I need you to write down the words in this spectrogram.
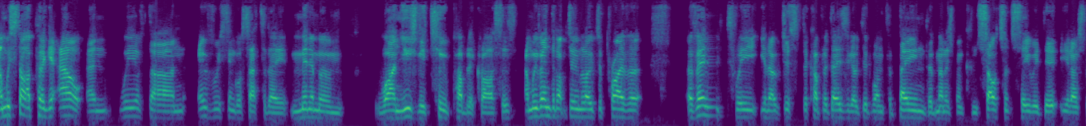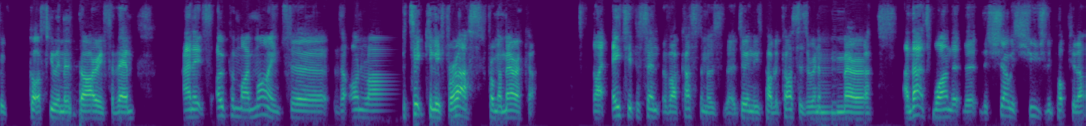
and we started putting it out and we have done every single saturday minimum one usually two public classes. And we've ended up doing loads of private events. We you know just a couple of days ago did one for bain the management consultancy we did you know so we've got a few in the diary for them. And it's opened my mind to the online particularly for us from america like 80% of our customers that are doing these public classes are in America. And that's one that the, the show is hugely popular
